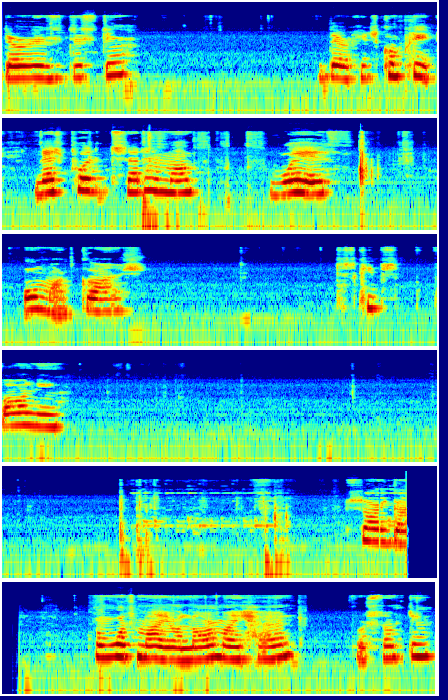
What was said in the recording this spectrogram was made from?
there is this thing. There, he's complete. Let's put set him up with oh my gosh. This keeps falling. Sorry guys. It was my alarm I had for something.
